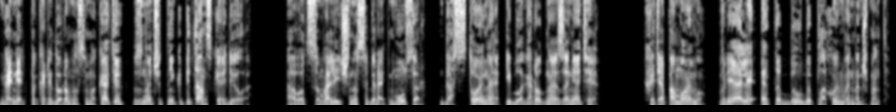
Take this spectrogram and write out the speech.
Гонять по коридорам на самокате значит не капитанское дело. А вот самолично собирать мусор достойное и благородное занятие. Хотя, по-моему, в реале это был бы плохой менеджмент.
